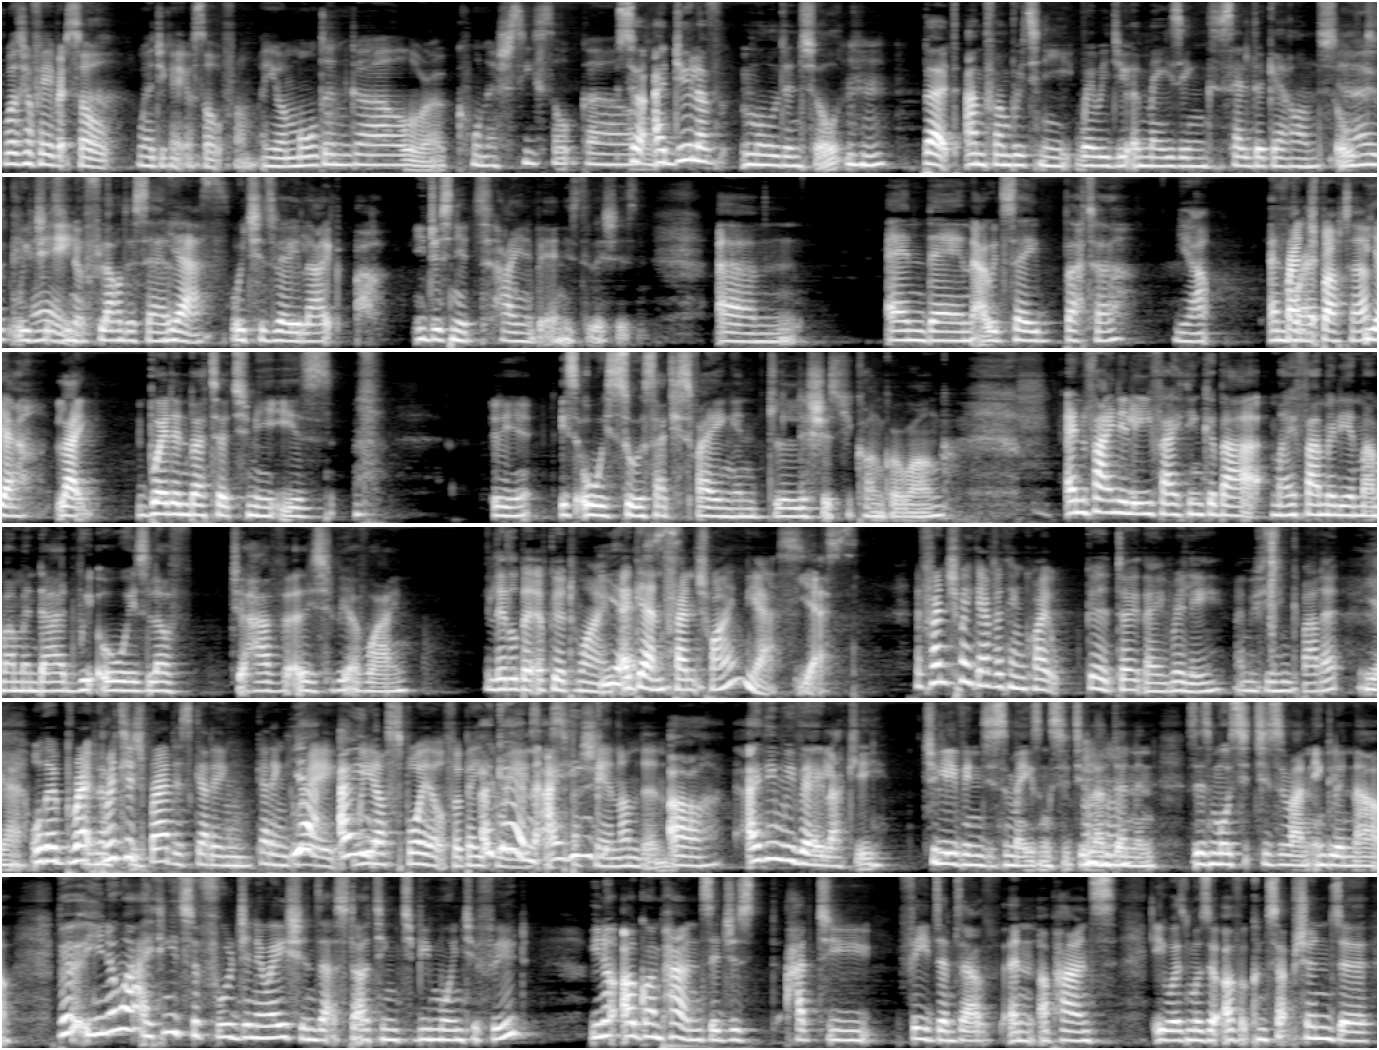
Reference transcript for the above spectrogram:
What's your favorite salt? Where do you get your salt from? Are you a Maldon girl or a Cornish sea salt girl? So I do love Maldon salt. Mm-hmm. But I'm from Brittany, where we do amazing sel de Guérande salt, which is you know Okay. fleur de sel. Yes. which is very like ah, you just need a tiny bit and it's delicious. Um, and then I would say butter. yeah. and French bread. butter. Yeah, like bread and butter to me is it's always so satisfying and delicious. You can't go wrong. And finally, if I think about my family and my mum and dad, we always love to have a little bit of wine. A little bit of good wine. Yes. Again, French wine, yes. Yes. The French make everything quite good, don't they? Really, I mean, if you think about it. Yeah. Although bre-. British bread is getting getting Yeah, great, I we are spoiled for bakeries, again, especially think- in London. Uh, I think we're very lucky to live in this amazing city, London, and there's more cities around England now. But you know what? I think it's a full generation that's starting to be more into food. You know, our grandparents, they just had to feed themselves, and our parents, it was more the overconsumption, the,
